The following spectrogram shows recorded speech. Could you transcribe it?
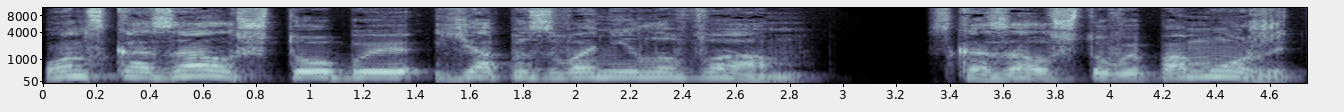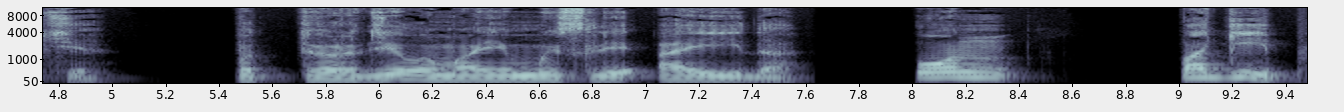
«Он сказал, чтобы я позвонила вам. Сказал, что вы поможете», — подтвердила мои мысли Аида. «Он погиб».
